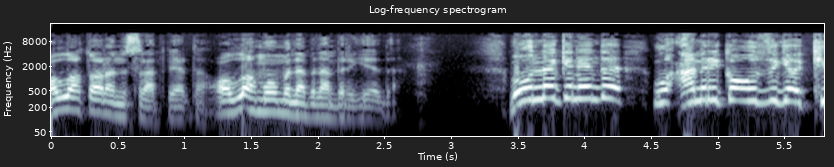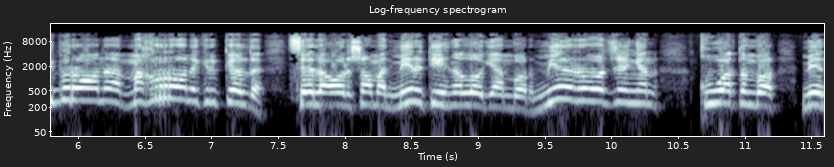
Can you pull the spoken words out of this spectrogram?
Alloh taolo nusrat berdi. Alloh mu'minlar bilan birga edi. Va undan keyin endi u Amerika o'ziga kibrona, mag'rurona kirib keldi. Senlar olish olmadi, meni texnologiyam bor, meni rivojlangan quvvatim bor. Men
